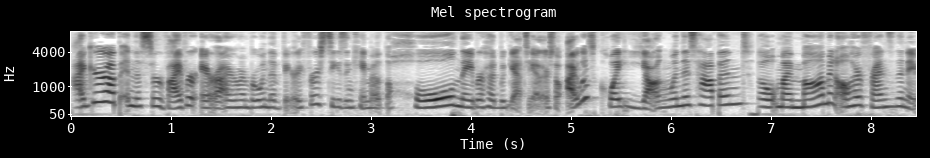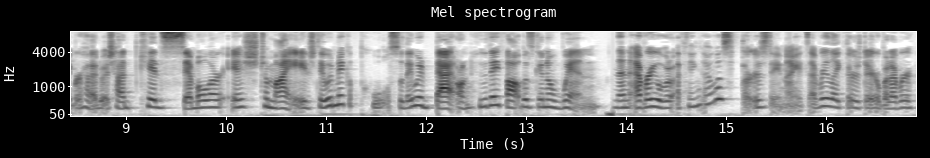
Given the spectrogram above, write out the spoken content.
I grew up in the Survivor era. I remember when the very first season came out, the whole neighborhood would get together. So I was quite young when this happened. So my mom and all her friends in the neighborhood, which had kids similar ish to my age, they would make a pool. So they would bet on who they thought was to win. And then every, I think it was Thursday nights, every like Thursday or whatever,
